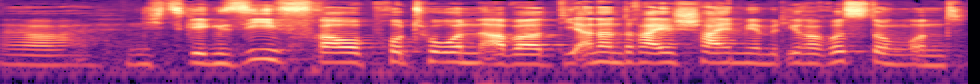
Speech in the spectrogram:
ja, nichts gegen Sie, Frau Proton, aber die anderen drei scheinen mir mit ihrer Rüstung und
